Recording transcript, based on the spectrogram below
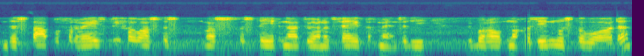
de stapel verwijsbrieven was, was gestegen naar 250 mensen die überhaupt nog gezien moesten worden.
